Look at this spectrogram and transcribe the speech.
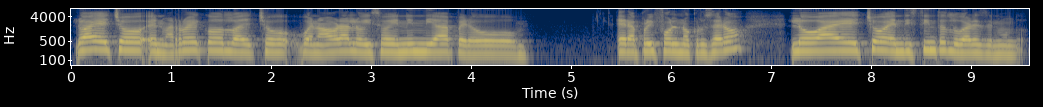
Lo ha hecho en Marruecos, lo ha hecho, bueno, ahora lo hizo en India, pero era pre-fall, no crucero. Lo ha hecho en distintos lugares del mundo.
